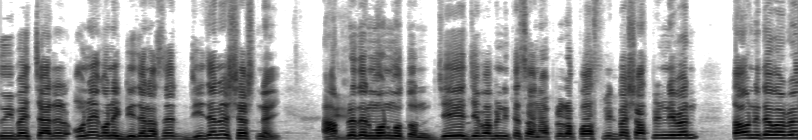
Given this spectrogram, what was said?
দুই বাই চারের অনেক অনেক ডিজাইন আছে। ডিজাইনের শেষ নেই। আপনাদের মন মতন যে যেভাবে নিতে চান আপনারা পাঁচ ফিট বাই সাত ফিট নেবেন তাও নিতে পারবেন।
